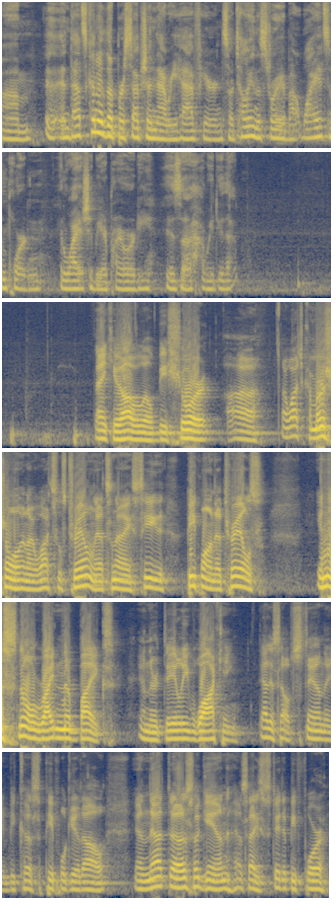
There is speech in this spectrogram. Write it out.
Um, and, and that's kind of the perception that we have here. And so telling the story about why it's important and why it should be a priority is uh, how we do that. Thank you. I will be short. Uh, I watch commercial and I watch those trail nets and I see people on the trails in the snow riding their bikes and their daily walking. That is outstanding because people get out. And that does, again, as I stated before,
